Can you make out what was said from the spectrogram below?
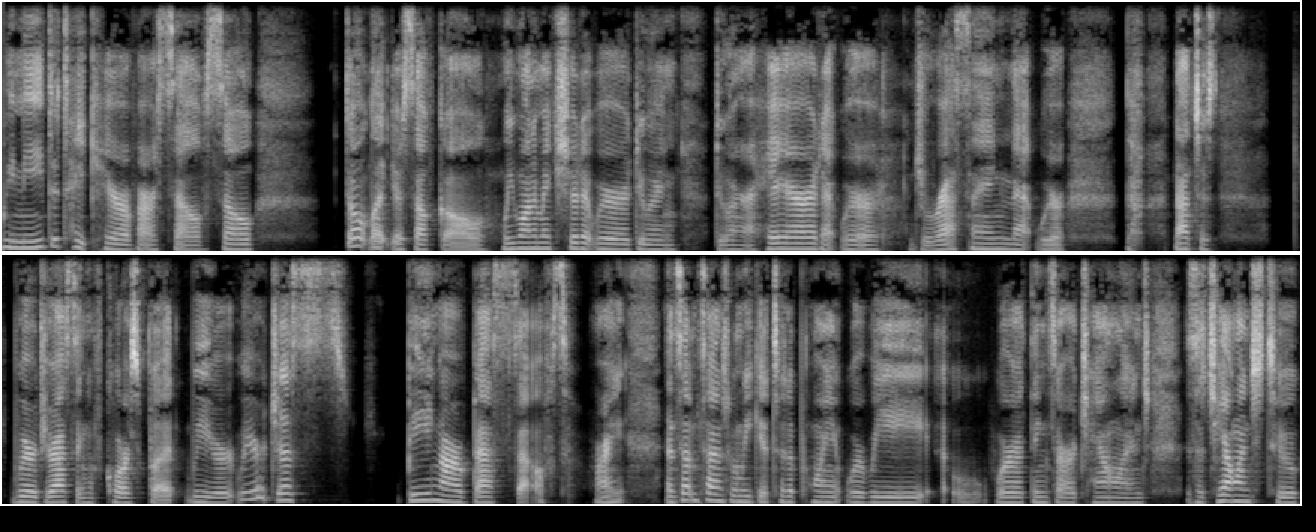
we need to take care of ourselves. So don't let yourself go. We want to make sure that we're doing, doing our hair, that we're dressing, that we're not just, we're dressing, of course, but we're, we're just being our best selves, right? And sometimes when we get to the point where we, where things are a challenge, it's a challenge to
